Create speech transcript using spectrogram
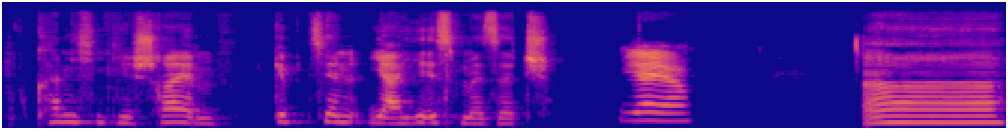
Wo kann ich denn hier schreiben? Gibt's hier. Ja, hier ist Message. Ja, ja. Äh.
